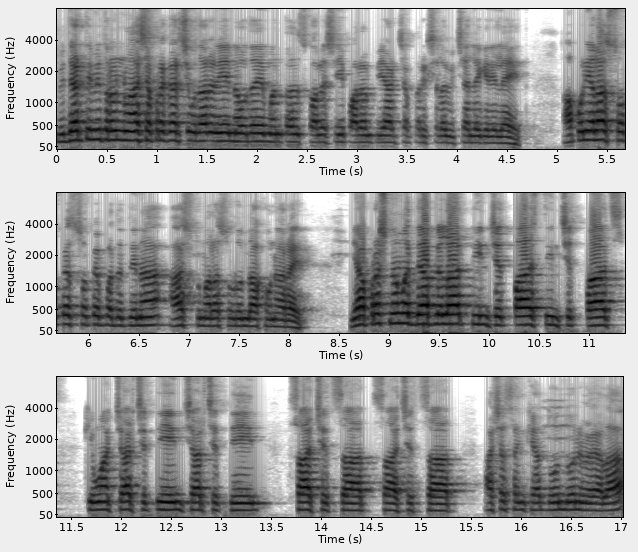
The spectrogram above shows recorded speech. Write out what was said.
विद्यार्थी मित्रांनो अशा प्रकारची उदाहरणे नवोदय मंथन स्कॉलरशिप ऑलिम्पियाडच्या परीक्षेला विचारले गेलेले आहेत. आपण याला सोप्यात सोप्या पद्धतीनं आज तुम्हाला सोडून दाखवणार आहेत. या प्रश्नामध्ये आपल्याला तीन छेद पाच तीन छेद पाच किंवा चार छेद तीन चार छेद तीन सहा छेद सात सहा छेद सात अशा संख्या दोन दोन वेळाला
